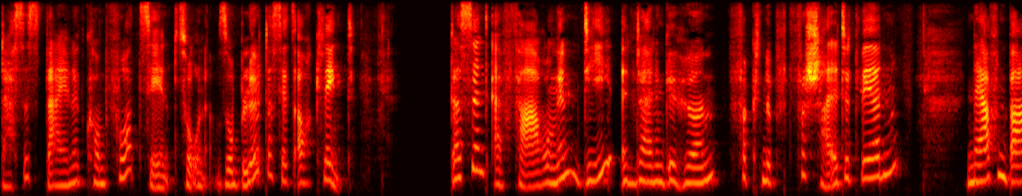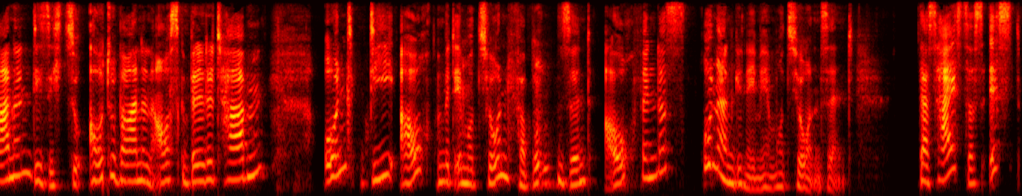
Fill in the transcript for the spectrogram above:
das ist deine Komfortzone. So blöd das jetzt auch klingt. Das sind Erfahrungen, die in deinem Gehirn verknüpft, verschaltet werden. Nervenbahnen, die sich zu Autobahnen ausgebildet haben und die auch mit Emotionen verbunden sind, auch wenn das unangenehme Emotionen sind. Das heißt, das ist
